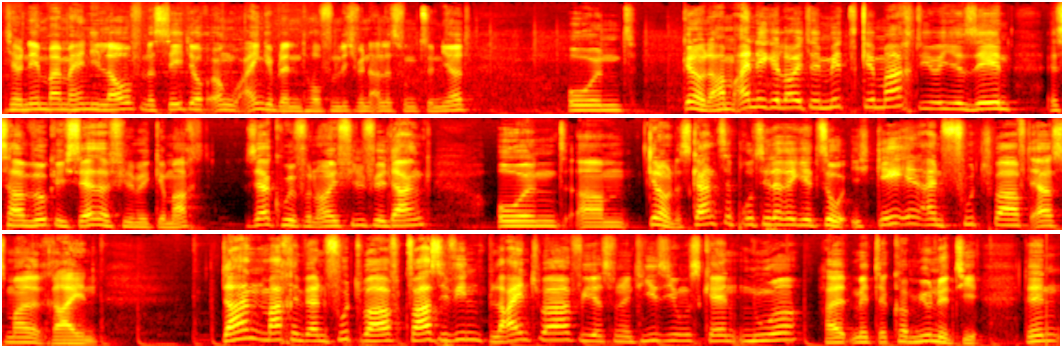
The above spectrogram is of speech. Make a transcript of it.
Ich habe nebenbei mein Handy laufen, das seht ihr auch irgendwo eingeblendet hoffentlich, wenn alles funktioniert. Und genau, da haben einige Leute mitgemacht, wie wir hier sehen. Es haben wirklich sehr, sehr viel mitgemacht. Sehr cool von euch, vielen, vielen Dank. Und ähm, genau, das ganze Prozedere geht so. Ich gehe in ein Food Draft erstmal rein. Dann machen wir einen Food Draft, quasi wie ein Blind Draft, wie ihr es von den Teasy-Jungs kennt, nur halt mit der Community. Denn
